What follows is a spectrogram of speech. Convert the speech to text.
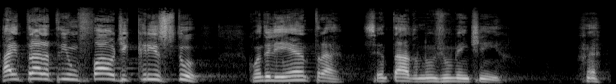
a entrada triunfal de Cristo, quando ele entra sentado num jumentinho.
